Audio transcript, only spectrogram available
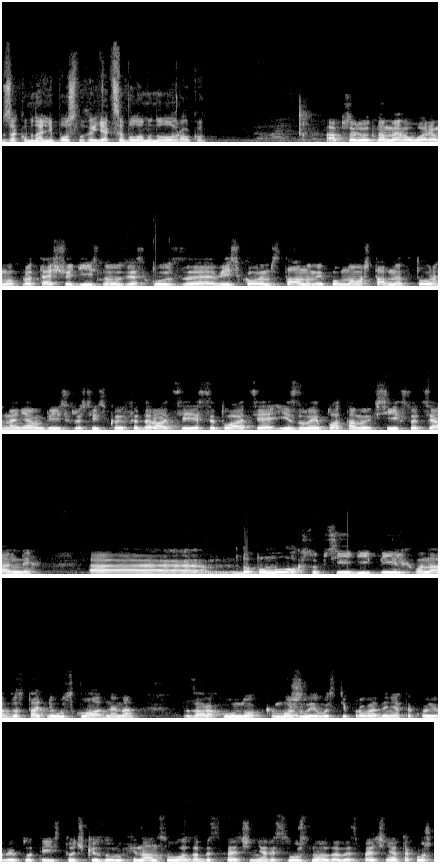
за комунальні послуги, як це було минулого року? Абсолютно, ми говоримо про те, що дійсно у зв'язку з військовим станом і повномасштабним вторгненням військ Російської Федерації ситуація із виплатами всіх соціальних е- допомог, субсидій, пільг вона достатньо ускладнена за рахунок можливості проведення такої виплати і з точки зору фінансового забезпечення, ресурсного забезпечення, також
